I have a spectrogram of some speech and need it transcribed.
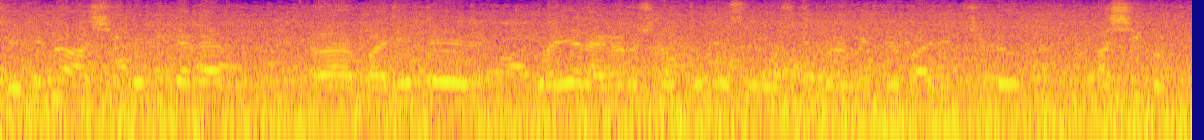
সেই জন্য আশি কোটি টাকার বাজেটে দু হাজার এগারো সাল পর্যন্ত স্পোর্টস ডিপার্টমেন্টের বাজেট ছিল আশি কোটি।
